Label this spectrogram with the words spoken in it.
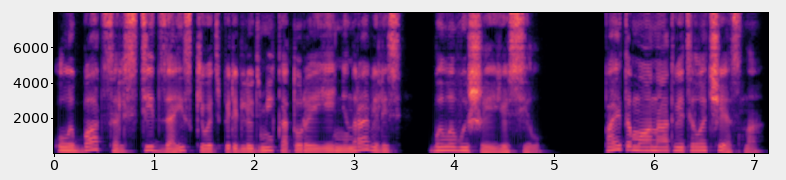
Улыбаться, льстить, заискивать перед людьми, которые ей не нравились, было выше ее сил. Поэтому она ответила честно.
